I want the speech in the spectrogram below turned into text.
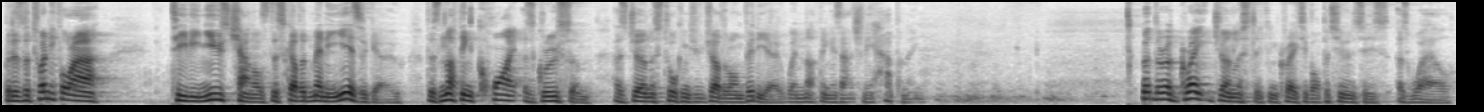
But as the 24 hour TV news channels discovered many years ago, there's nothing quite as gruesome as journalists talking to each other on video when nothing is actually happening. But there are great journalistic and creative opportunities as well.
